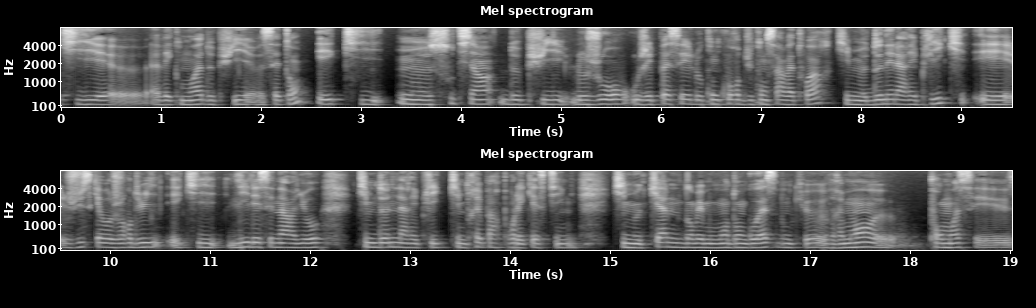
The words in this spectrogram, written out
qui est avec moi depuis sept ans et qui me soutient depuis le jour où j'ai passé le concours du conservatoire, qui me donnait la réplique et jusqu'à aujourd'hui et qui lit les scénarios, qui me donne la réplique, qui me prépare pour les castings, qui me calme dans mes moments d'angoisse. Donc euh, vraiment, euh, pour moi, c'est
